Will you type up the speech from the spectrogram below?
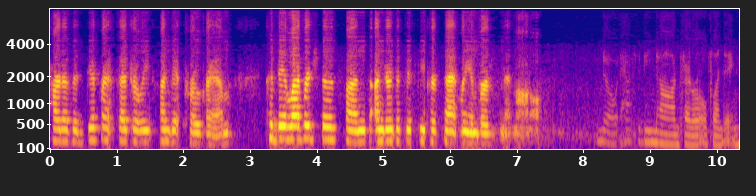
part of a different federally funded program, could they leverage those funds under the 50% reimbursement model? No, it has to be non-federal funding.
